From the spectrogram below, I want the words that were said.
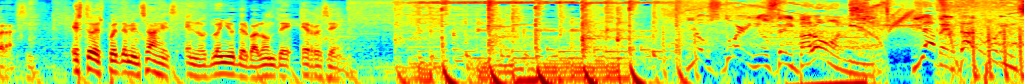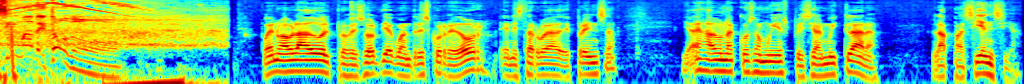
Brasil. Esto después de mensajes en los dueños del balón de RCN. Los dueños del balón, la verdad por encima de todo. Bueno, ha hablado el profesor Diego Andrés Corredor en esta rueda de prensa y ha dejado una cosa muy especial, muy clara, la paciencia.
